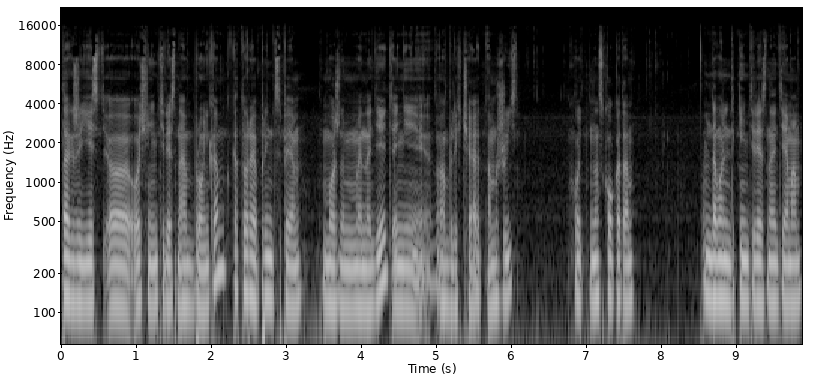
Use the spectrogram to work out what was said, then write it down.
Также есть э, очень интересная бронька, которая, в принципе, можно мы надеть, они облегчают нам жизнь, хоть насколько-то. Довольно-таки интересная тема.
